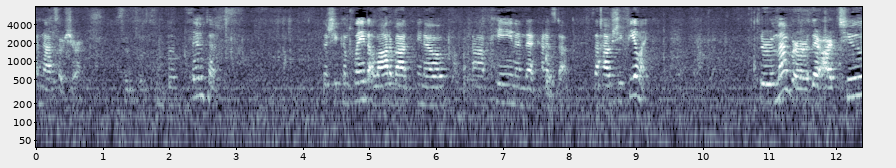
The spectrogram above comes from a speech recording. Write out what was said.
I'm not so sure. Symptoms. So she complained a lot about, you know, uh, pain and that kind of stuff. So how's she feeling? So remember, there are two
